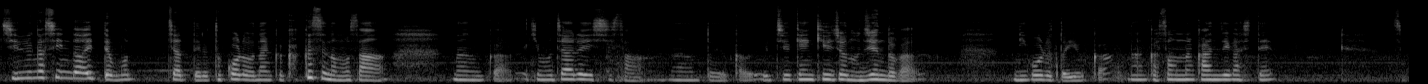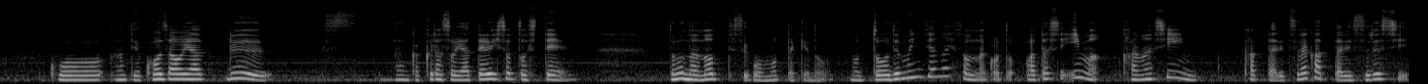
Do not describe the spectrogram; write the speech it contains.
自分がしんどいって思ってちゃってるところをなんか隠すのもさなんか気持ち悪いしさなんというか宇宙研究所の純度が濁るというかなんかそんな感じがしてこうなんていう講座をやるなんかクラスをやってる人としてどうなのってすごい思ったけどもうどうでもいいんじゃない？そんなこと。私今悲しいかったり辛かったりするし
